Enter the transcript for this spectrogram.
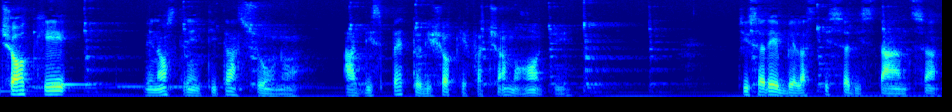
ciò che le nostre entità sono a dispetto di ciò che facciamo oggi, ci sarebbe la stessa distanza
